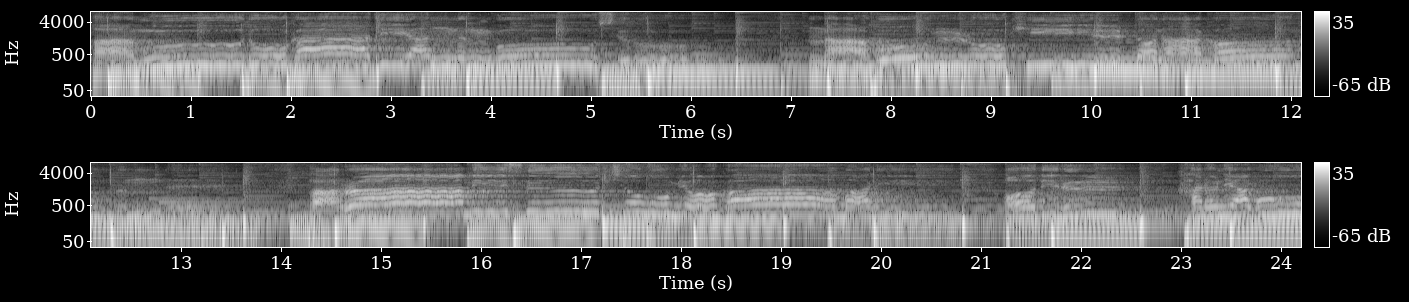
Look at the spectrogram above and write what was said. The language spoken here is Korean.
아무도 가지 않는 곳으로 나 홀로 길 떠나 걷는데 바람이 스쳐오며 가만히 어디를 가느냐고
